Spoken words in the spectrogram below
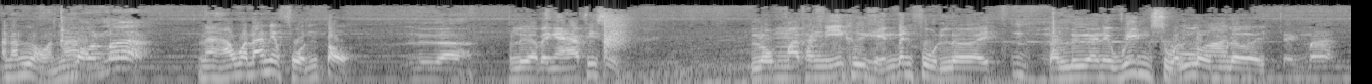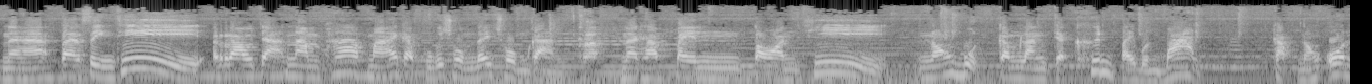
อันนั้นหลอนมากหลอนมาก นะฮะวันนั้นเนี่ยฝนตกเรือ เรือเป็นไงครับฟิสิกส์ ลมมาทางนี้คือเห็นเป็นฝุ่นเลย แต่เรือเนี่ยวิ่งสวนลมเลยเจ๋งมากนะฮะแต่สิ่งที่เราจะนำภาพมาให้กับคุณผู้ชมได้ชมกันครับ นะครับเป็นตอนที่น้องบุตรกำลังจะขึ้นไปบนบ้านกับน้องอ้น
